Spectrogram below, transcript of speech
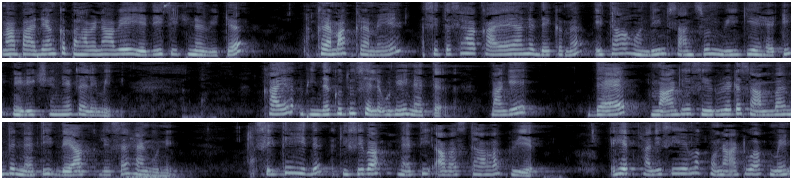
මා පාඩ්‍යංක භාවනාවේ යෙදී සිටින විට ක්‍රමක්‍රමයෙන් සිත සහ කය යන දෙකම ඊටා හොඳින් සංසුන් වී ගිය හැටි නිරීක්ෂණය කළෙමි. කය බිඳකුදු සෙලුනේ නැත. මගේ දෑත් මාගේ සිරුරට සම්බන්ධ නැති දෙයක් ලෙස හැඟුණි. සිතෙහිද කිසිවක් නැති අවස්ථාවක් විය. එහෙත් හදිසියෙම කුණාටුවක් මෙන්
